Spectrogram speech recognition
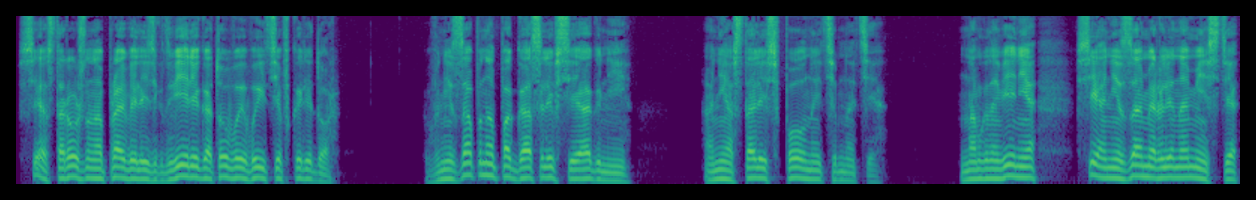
Все осторожно направились к двери, готовые выйти в коридор. Внезапно погасли все огни. Они остались в полной темноте. На мгновение все они замерли на месте.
